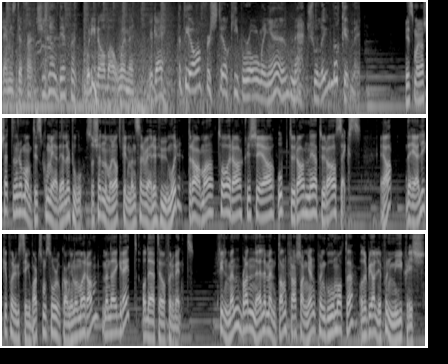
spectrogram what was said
Jamie's different. She's no different. What do you know about women? You're gay? But the offers still keep rolling in naturally. Look at me. Hvis man har sett en romantisk komedie eller to, så skjønner man at filmen serverer humor, drama, tårer, klisjeer, oppturer, nedturer og sex. Ja, det er like forutsigbart som soloppgangen om morgenen, men det er greit, og det er til å forvente. Filmen blander elementene fra sjangeren på en god måte, og det blir aldri for mye klisj,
